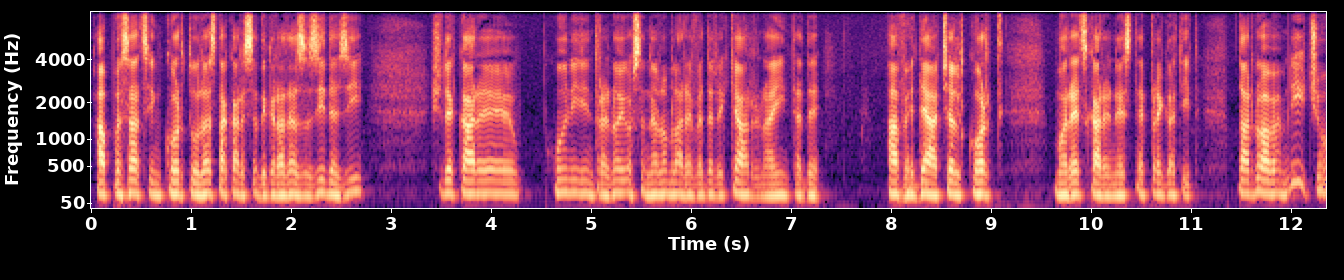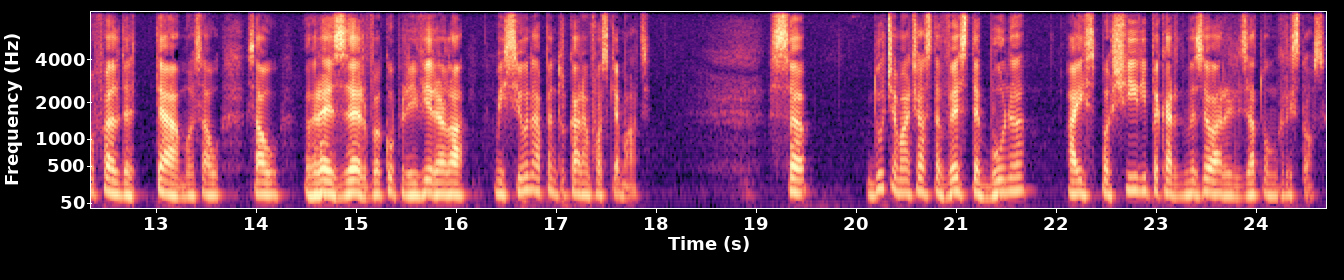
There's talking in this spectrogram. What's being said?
apăsați în cortul ăsta care se degradează zi de zi și de care unii dintre noi o să ne luăm la revedere chiar înainte de a vedea acel cort măreț care ne este pregătit. Dar nu avem niciun fel de teamă sau, sau rezervă cu privire la misiunea pentru care am fost chemați. Să ducem această veste bună a ispășirii pe care Dumnezeu a realizat-o în Hristos.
